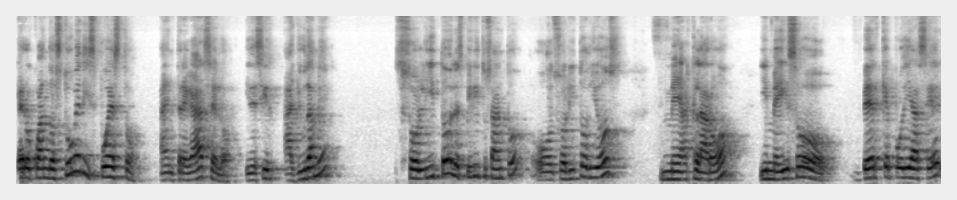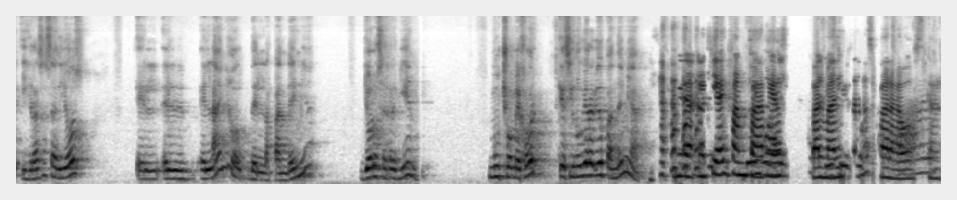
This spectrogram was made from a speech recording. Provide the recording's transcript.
Pero cuando estuve dispuesto a entregárselo y decir, ayúdame, solito el Espíritu Santo o solito Dios me aclaró y me hizo ver qué podía hacer y gracias a Dios el, el año de la pandemia yo lo cerré bien. Mucho mejor que si no hubiera habido pandemia. Mira, aquí hay fanfarrias, palmaditas para Oscar.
